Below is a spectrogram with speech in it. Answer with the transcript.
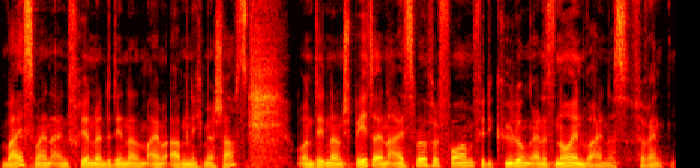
Weißwein einfrieren, wenn du den an einem Abend nicht mehr schaffst und den dann später in Eiswürfelform für die Kühlung eines neuen Weines verwenden.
